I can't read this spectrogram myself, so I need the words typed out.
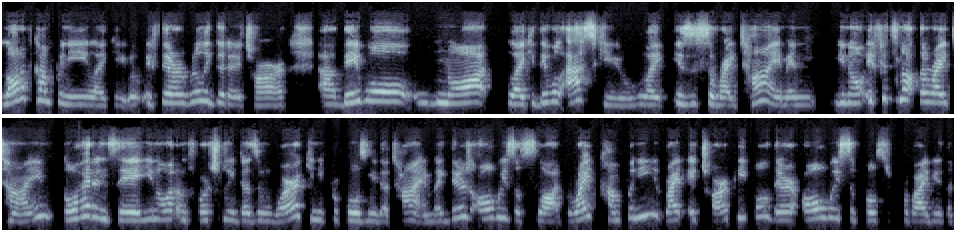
a lot of company like if they're really good hr uh, they will not like they will ask you like is this the right time? And you know if it's not the right time go ahead and say you know what? Unfortunately it doesn't work. Can you propose me the time? Like there's always a slot. Right company right hr people they're always supposed to provide you the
